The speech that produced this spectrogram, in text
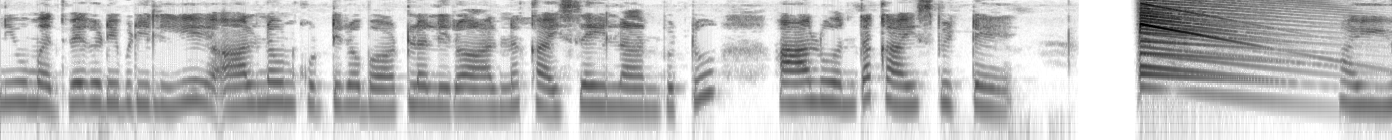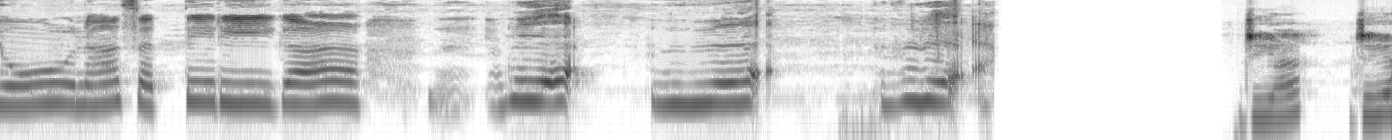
ನೀವು ಮದುವೆ ಗಡಿ ಬಿಡಿಲಿ ಹಾಲ್ನವ್ನು ಕೊಟ್ಟಿರೋ ಬಾಟ್ಲಲ್ಲಿರೋ ಹಾಲನ್ನ ಕಾಯಿಸೇ ಇಲ್ಲ ಅಂದ್ಬಿಟ್ಟು ಹಾಲು ಅಂತ ಕಾಯಿಸ್ಬಿಟ್ಟೆ. ಅಯ್ಯೋ, ನಾ ಸತ್ತೇರಿ ಈಗ. ಜಿಯಾ, ಜಯ.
